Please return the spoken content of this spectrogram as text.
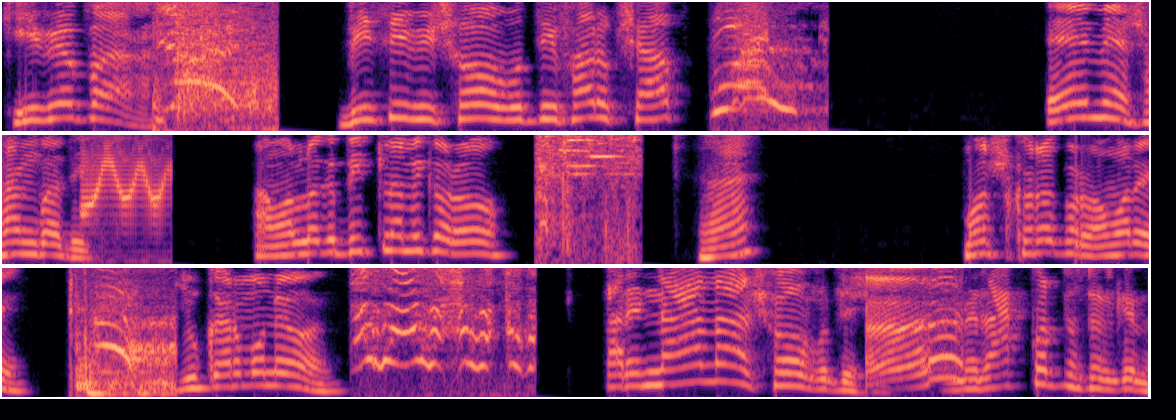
কি ব্যাপার? বিসিবি সভাপতি ফারুক সাহেব? এই মেয়ে সাংবাদিক আমার লগে বিকলামি করো। হ্যাঁ? মস্করা করো আমারে। জুকার মনে হয়। আরে না না সভাপতি আপনি রাগ করতেছেন কেন?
